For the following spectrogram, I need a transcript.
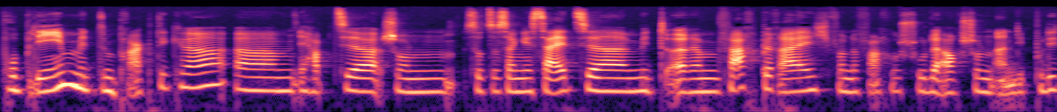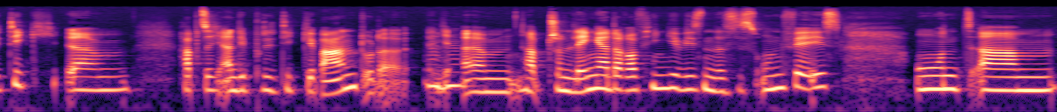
Problem mit dem Praktika, ähm, ihr habt ja schon sozusagen, ihr seid ja mit eurem Fachbereich von der Fachhochschule auch schon an die Politik, ähm, habt euch an die Politik gewandt oder mhm. ähm, habt schon länger darauf hingewiesen, dass es unfair ist. Und ähm,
